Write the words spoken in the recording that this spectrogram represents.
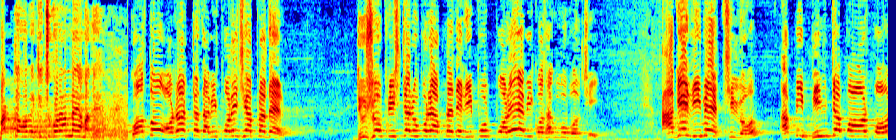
বাড়তে হবে, কিছু করার নাই আমাদের। গত অর্ডারটাতে আমি পড়েছি আপনাদের। দুশো পৃষ্ঠার উপরে আপনাদের রিপোর্ট পড়ে আমি কথাগুলো বলছি। আগে রিবেট ছিল, আপনি বিলটা পাওয়ার পর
